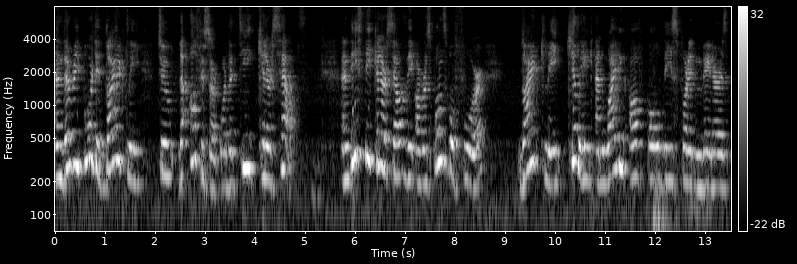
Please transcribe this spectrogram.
and then report it directly to the officer or the T killer cells. And these T killer cells, they are responsible for directly killing and wiping off all these foreign invaders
